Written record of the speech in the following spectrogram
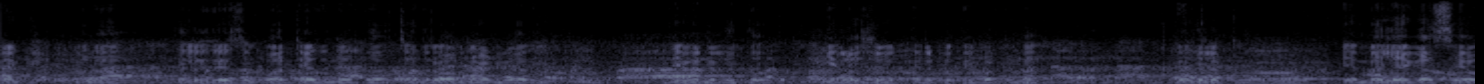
నెలతో మన తెలుగుదేశం పార్టీ అధినేత చంద్రబాబు నాయుడు గారి దీవెనలతో ఈరోజు తిరుపతి పట్టణ ప్రజలకు ఎమ్మెల్యేగా సేవ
